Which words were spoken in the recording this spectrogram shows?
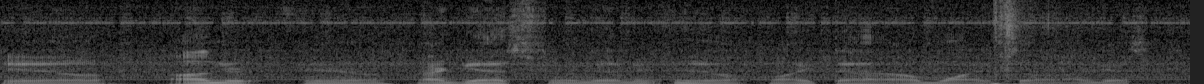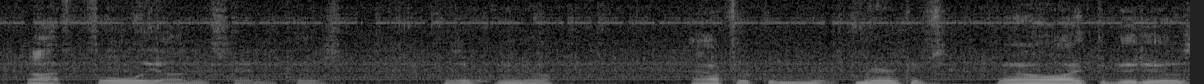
Yeah, under, you know, I guess, and then, you know, like that. I'm white, so I guess not fully understand because, you know, African Americans, I don't like the videos,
